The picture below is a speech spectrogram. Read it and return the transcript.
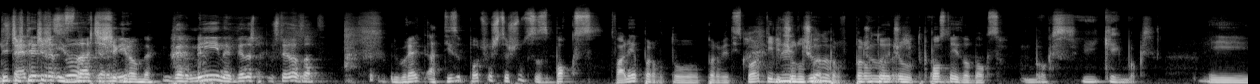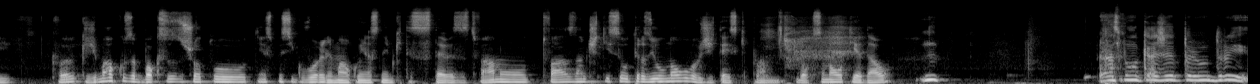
Тичаш, те тичаш и знаеш, че ще Гърми- гръмне. Гърми и не гледаш въобще назад. Добре, а ти започваш всъщност с бокс. Това ли е първото, първият ти спорт или джудото джудо. е първо? Първото е беше джудото, после идва бокса. Бокс и кикбокс. И е? кажи малко за бокса, защото ние сме си говорили малко и на снимките с тебе за това, но това знам, че ти се е отразило много в житейски план. Бокса много ти е дал. Аз мога да кажа, примерно, други.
